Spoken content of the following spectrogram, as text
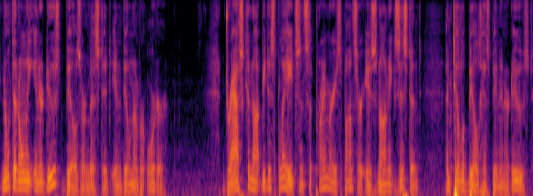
Note that only introduced bills are listed in bill number order. Drafts cannot be displayed since the primary sponsor is non-existent until a bill has been introduced.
